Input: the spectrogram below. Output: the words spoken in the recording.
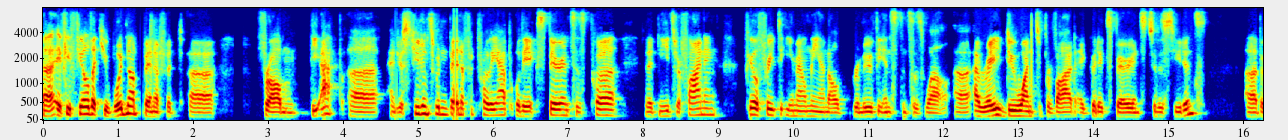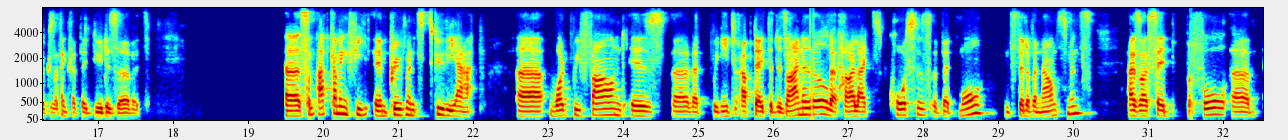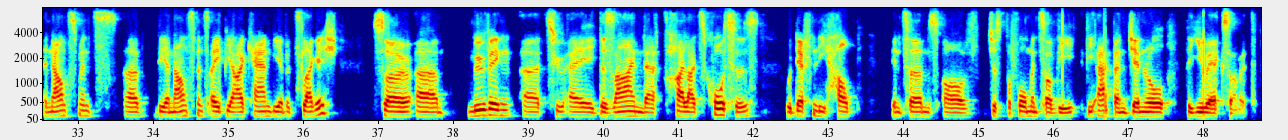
Uh, if you feel that you would not benefit uh, from the app uh, and your students wouldn't benefit from the app or the experience is poor and it needs refining, feel free to email me and I'll remove the instance as well. Uh, I really do want to provide a good experience to the students uh, because I think that they do deserve it. Uh, some upcoming improvements to the app. Uh, what we found is uh, that we need to update the design a little that highlights courses a bit more instead of announcements. As I said before, uh, announcements, the announcements API can be a bit sluggish. So um, moving uh, to a design that highlights courses would definitely help in terms of just performance of the, the app and general the UX of it.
